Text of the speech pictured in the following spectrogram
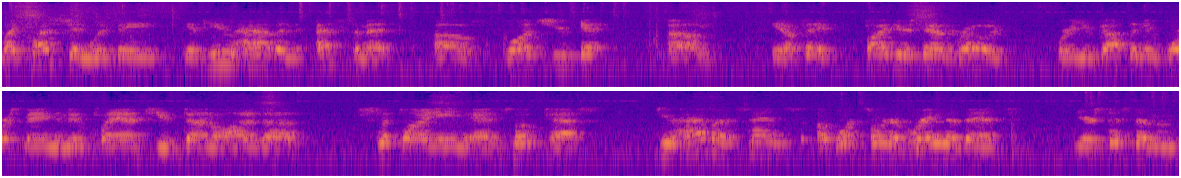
my question would be if you have an estimate of once you get, um, you know, say five years down the road, where you've got the new force main, the new plants, you've done a lot of the slip lining and smoke tests. Do you have a sense of what sort of rain event your system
